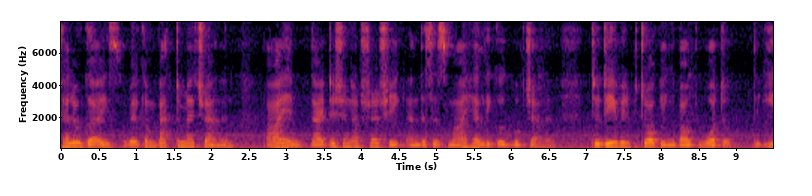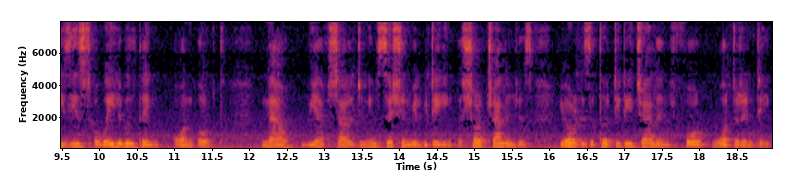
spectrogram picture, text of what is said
Hello guys, welcome back to my channel. I am dietitian Afsha Sheikh and this is my healthy cookbook channel. Today we'll be talking about water, the easiest available thing on earth. Now we have started a new session. We'll be taking a short challenges. Here is a 30 day challenge for water intake.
